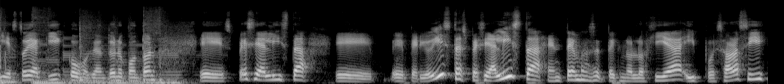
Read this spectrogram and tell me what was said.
y estoy aquí con José Antonio Pontón, eh, especialista, eh, eh, periodista, especialista en temas de tecnología y pues ahora sí,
